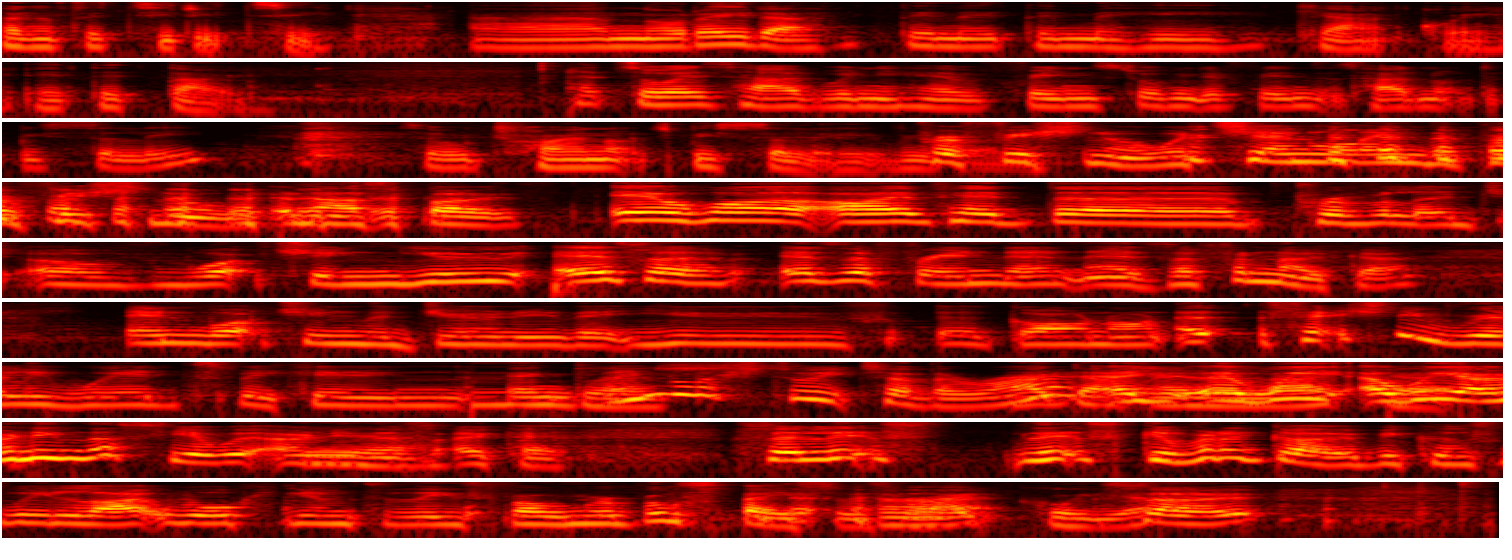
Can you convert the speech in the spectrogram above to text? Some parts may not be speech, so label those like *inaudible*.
tangata tiriti. Uh, no reira, tēnei te mihi ki a koe e te tau. It's always hard when you have friends talking to friends. It's hard not to be silly. So we'll try not to be silly. everybody. professional. We're channeling the professional in us both. *laughs* E hoa, I've had the privilege of watching you as a as a friend and as a whanauka and watching the journey that you've uh, gone on. It's actually really weird speaking English. English to each other, right? are, you, really are we like are we owning this? Yeah, we're owning Yeah. this. Okay. So let's let's give it a go because we like walking into these vulnerable spaces, *laughs* right, cool, yeah. So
